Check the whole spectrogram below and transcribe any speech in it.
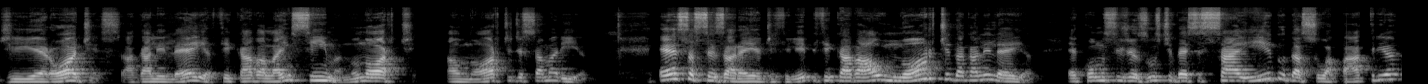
de Herodes, a Galileia, ficava lá em cima, no norte, ao norte de Samaria. Essa Cesareia de Filipe ficava ao norte da Galileia. É como se Jesus tivesse saído da sua pátria,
